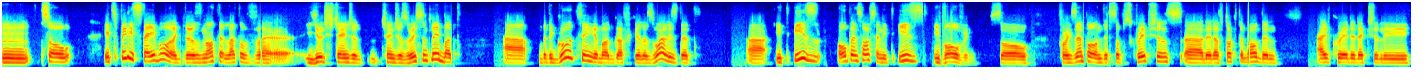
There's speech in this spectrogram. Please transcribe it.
Mm, so it's pretty stable. Like there's not a lot of uh, huge changes changes recently, but uh, but the good thing about GraphQL as well is that uh, it is open source and it is evolving. So, for example, on the subscriptions uh, that I've talked about, then I've created actually,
